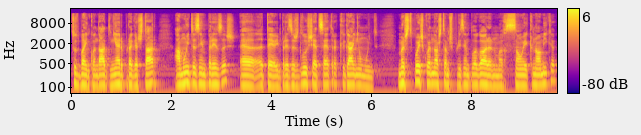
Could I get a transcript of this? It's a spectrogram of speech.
tudo bem, quando há dinheiro para gastar, há muitas empresas, uh, até empresas de luxo, etc., que ganham muito. Mas depois, quando nós estamos, por exemplo, agora numa recessão económica,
